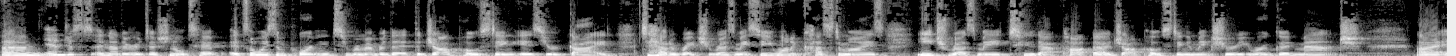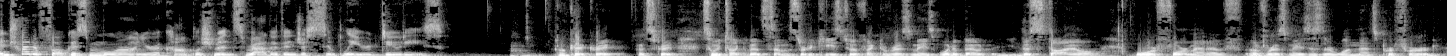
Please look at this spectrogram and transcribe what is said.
Um, and just another additional tip it's always important to remember that the job posting is your guide to how to write your resume. So you want to customize each resume to that po- uh, job posting and make sure you're a good match. Uh, and try to focus more on your accomplishments rather than just simply your duties. Okay, great. That's great. So we talked about some sort of keys to effective resumes. What about the style or format of, of resumes? Is there one that's preferred?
